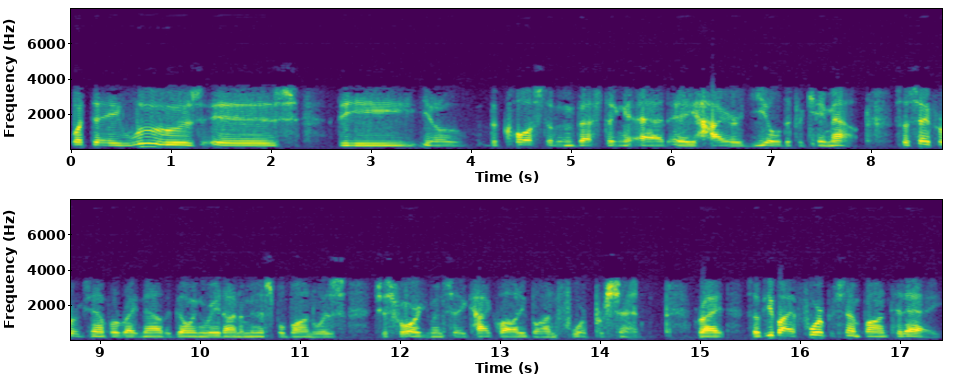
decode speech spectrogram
what they lose is the you know the cost of investing at a higher yield if it came out. So say for example right now the going rate on a municipal bond was just for argument's sake high quality bond 4%, right? So if you buy a 4% bond today,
